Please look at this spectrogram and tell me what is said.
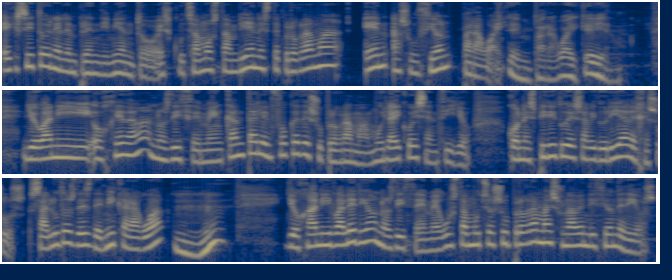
éxito en el emprendimiento. Escuchamos también este programa en Asunción, Paraguay. En Paraguay, qué bien. Giovanni Ojeda nos dice, me encanta el enfoque de su programa, muy laico y sencillo, con espíritu de sabiduría de Jesús. Saludos desde Nicaragua. Johanny Valerio nos dice, me gusta mucho su programa, es una bendición de Dios.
